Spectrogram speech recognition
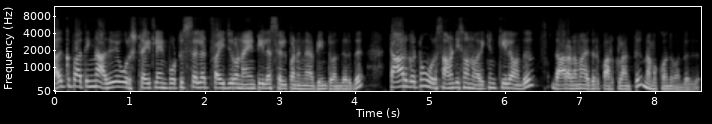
அதுக்கு பார்த்தீங்கன்னா அதுவே ஒரு ஸ்ட்ரைட் லைன் போட்டு செல் அட் ஃபைவ் ஜீரோ நைன்ட்டியில் செல் பண்ணுங்க அப்படின்ட்டு வந்துடுது டார்கெட்டும் ஒரு செவன்ட்டி செவன் வரைக்கும் கீழே வந்து தாராளமாக எதிர்பார்க்கலான்ட்டு நமக்கு வந்து வந்துடுது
